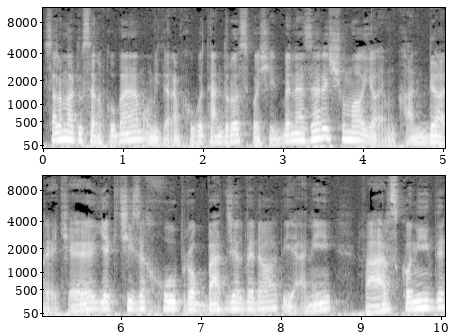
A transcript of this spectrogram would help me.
سلام بر دوستان خوبم. امیدوارم خوب و تندرست باشید. به نظر شما یا امکان داره که یک چیز خوب رو بد جلوه داد؟ یعنی فرض کنید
